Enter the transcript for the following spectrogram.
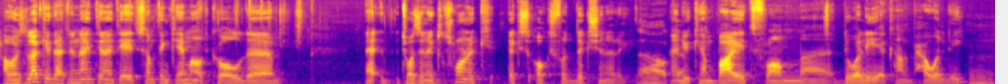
I was lucky that in 1998 something came out called, um, uh, it was an electronic ex- Oxford Dictionary Oh, okay. and you can buy it from uh, دولية كان بحولي Mm.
